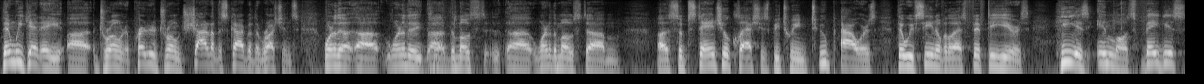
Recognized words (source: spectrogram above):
Then we get a uh, drone, a Predator drone, shot out of the sky by the Russians. One of the uh, one of the uh, the most uh, one of the most um, uh, substantial clashes between two powers that we've seen over the last 50 years. He is in Las Vegas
